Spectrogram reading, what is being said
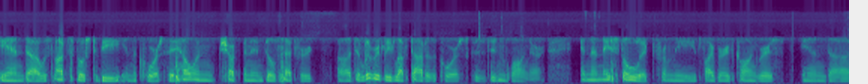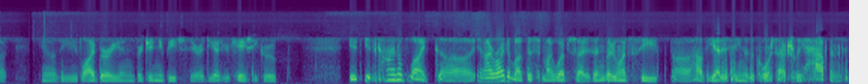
and uh, was not supposed to be in the course. That Helen Schucman and Bill Thetford uh, deliberately left out of the course because it didn't belong there, and then they stole it from the Library of Congress and uh, you know the library in Virginia Beach there, the Edgar Cayce Group. It, it's kind of like, uh, and I write about this in my website. If anybody wants to see uh, how the editing of the course actually happened,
